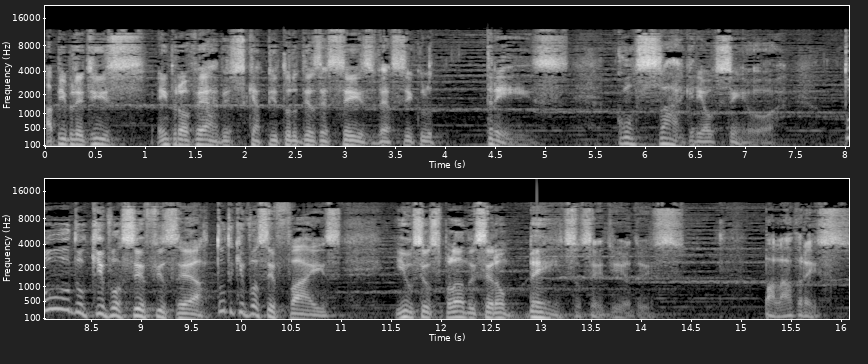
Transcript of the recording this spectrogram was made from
A Bíblia diz em Provérbios, capítulo 16, versículo 3: Consagre ao Senhor tudo o que você fizer, tudo que você faz, e os seus planos serão bem-sucedidos. Palavras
